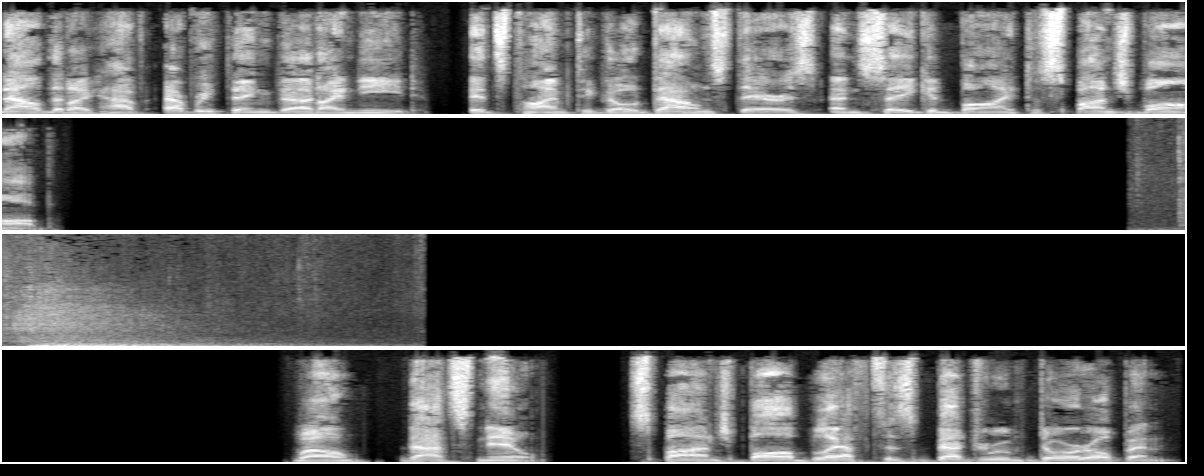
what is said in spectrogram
Now that I have everything that I need, it's time to go downstairs and say goodbye to SpongeBob. Well, that's new. SpongeBob left his bedroom door open.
